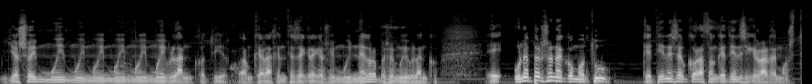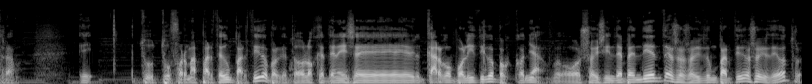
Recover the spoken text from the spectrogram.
Yo soy muy, muy, muy, muy, muy, muy blanco, tío. Aunque la gente se cree que soy muy negro, pues soy muy blanco. Eh, una persona como tú, que tienes el corazón que tienes y que lo has demostrado, eh, tú, tú, formas parte de un partido, porque todos los que tenéis el cargo político, pues coña, o sois independientes, o sois de un partido, o sois de otro.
